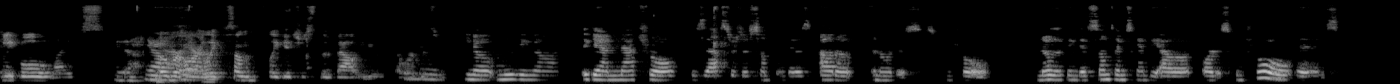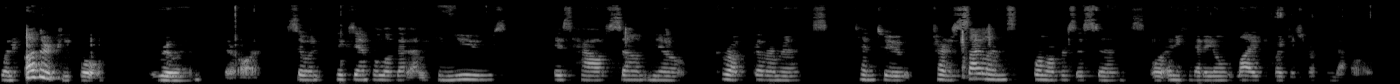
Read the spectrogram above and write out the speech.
people Lives. Yeah. Yeah. over Yeah. art. Like some like it's just the value that we're Mhm. You know, moving on. Again, natural disasters are something that is out of an artist's control. Another thing that sometimes can be out of artist's control is when other people ruin their art. So an example of that that we can use is how some, you know, corrupt governments tend to try to silence form of resistance or anything that they don't like by disrupting that art.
